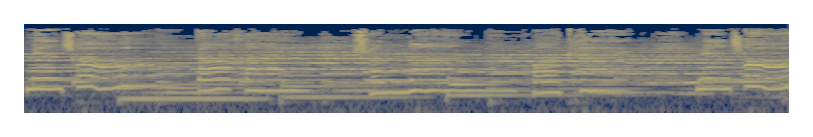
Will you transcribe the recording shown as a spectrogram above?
面朝大海，春暖花开。面朝。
